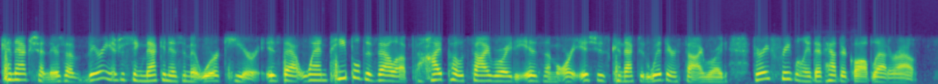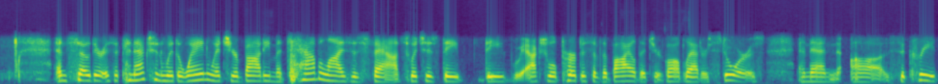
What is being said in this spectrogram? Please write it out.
connection, there's a very interesting mechanism at work here, is that when people develop hypothyroidism or issues connected with their thyroid, very frequently they've had their gallbladder out. And so there is a connection with the way in which your body metabolizes fats, which is the the actual purpose of the bile that your gallbladder stores and then uh, secretes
